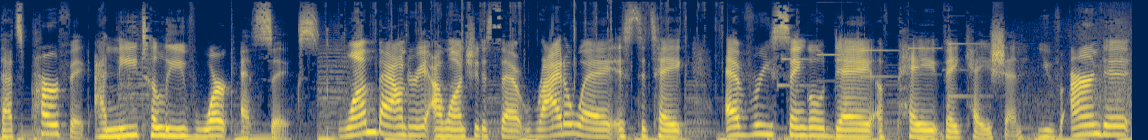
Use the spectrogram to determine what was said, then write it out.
That's perfect. I need to leave work at six. One boundary I want you to set right away is to take every single day of paid vacation. You've earned it,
